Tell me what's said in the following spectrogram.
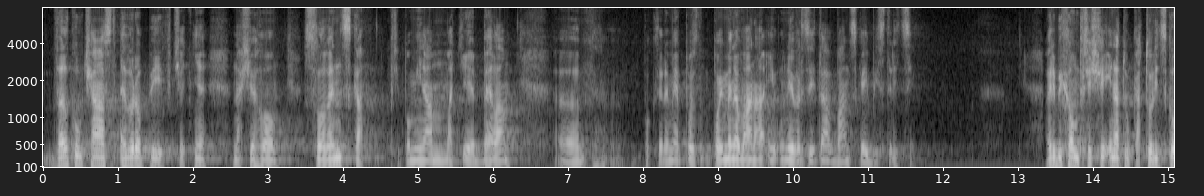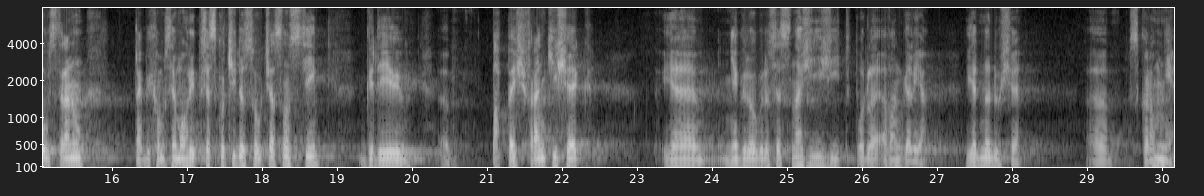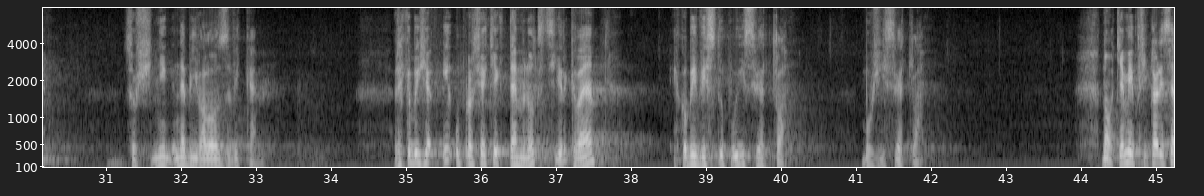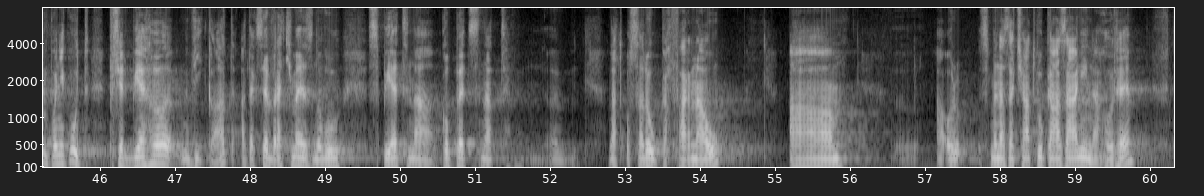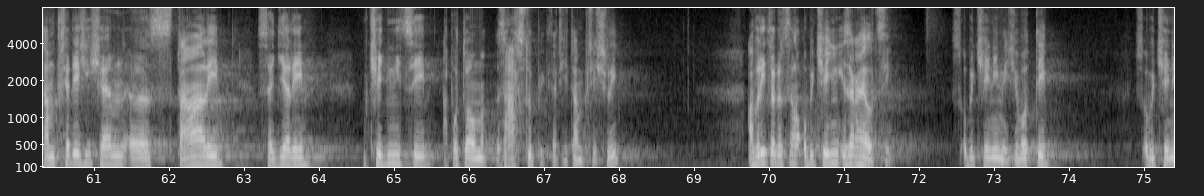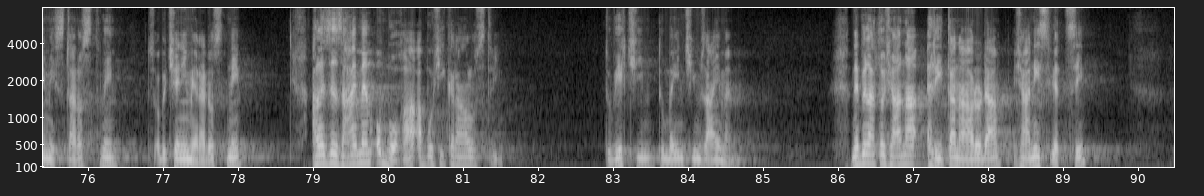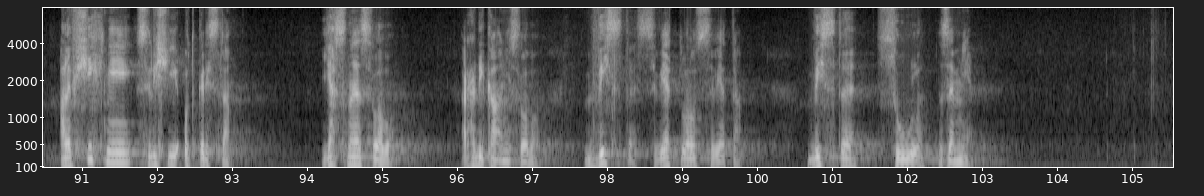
velkou část Evropy, včetně našeho Slovenska. Připomínám Matěje Bela, po kterém je pojmenována i univerzita v Bánské Bystrici. A kdybychom přešli i na tu katolickou stranu, tak bychom se mohli přeskočit do současnosti, kdy eh, papež František je někdo, kdo se snaží žít podle Evangelia. Jednoduše, eh, skromně, což nebývalo zvykem. Řekl bych, že i uprostřed těch temnot církve jakoby vystupují světla, boží světla. No, těmi příklady jsem poněkud předběhl výklad a tak se vraťme znovu zpět na kopec nad, nad osadou Kafarnau a, a jsme na začátku kázání nahoře. Tam před Ježíšem e, stáli, seděli učedníci a potom zástupy, kteří tam přišli. A byli to docela obyčejní Izraelci s obyčejnými životy, s obyčejnými starostmi, s obyčejnými radostmi, ale se zájmem o Boha a Boží království. Tu větším, tu menším zájmem. Nebyla to žádná elita národa, žádní svědci, ale všichni slyší od Krista jasné slovo, radikální slovo. Vy jste světlo světa. Vy jste sůl země.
